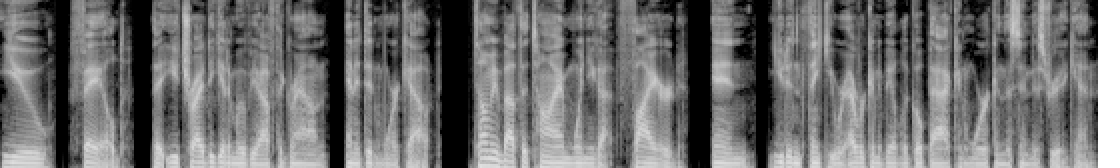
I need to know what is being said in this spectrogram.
you failed, that you tried to get a movie off the ground and it didn't work out. Tell me about the time when you got fired and you didn't think you were ever going to be able to go back and work in this industry again.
